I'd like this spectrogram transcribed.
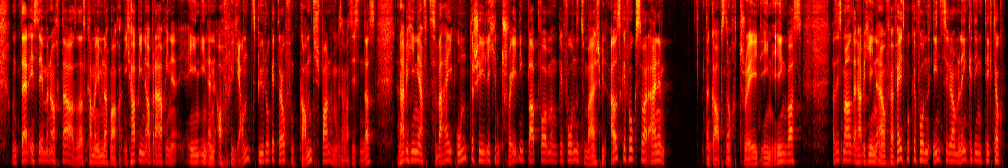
und der ist immer noch da, also das kann man immer noch machen. Ich habe ihn aber auch in, in, in ein Affilianzbüro getroffen, ganz spannend, ich habe gesagt, was ist denn das? Dann habe ich ihn auf zwei unterschiedlichen Trading-Plattformen gefunden, zum Beispiel Ausgefuchst war eine, dann gab es noch Trade in irgendwas, das ist mal, dann habe ich ihn auf Facebook gefunden, Instagram, LinkedIn, TikTok,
